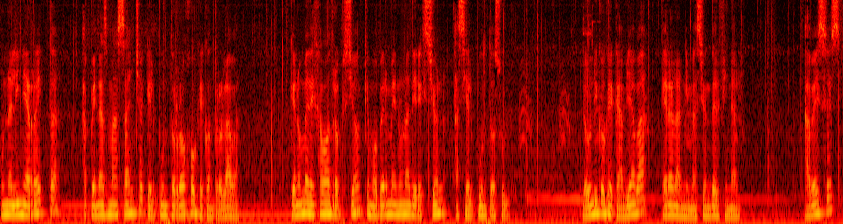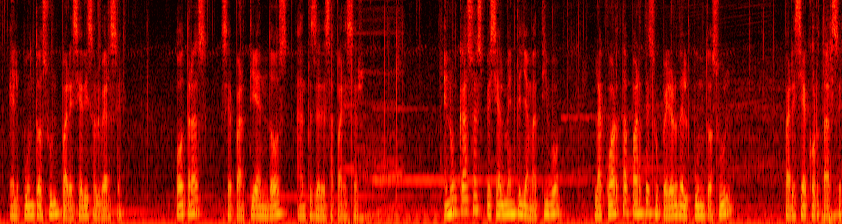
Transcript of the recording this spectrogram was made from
Una línea recta, apenas más ancha que el punto rojo que controlaba, que no me dejaba otra opción que moverme en una dirección hacia el punto azul. Lo único que cambiaba era la animación del final. A veces el punto azul parecía disolverse, otras se partía en dos antes de desaparecer. En un caso especialmente llamativo, la cuarta parte superior del punto azul parecía cortarse,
